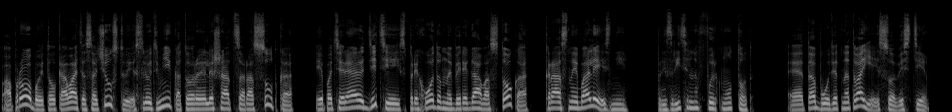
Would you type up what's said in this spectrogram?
Попробуй толковать о сочувствии с людьми, которые лишатся рассудка и потеряют детей с приходом на берега Востока красной болезни», — презрительно фыркнул тот. «Это будет на твоей совести».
